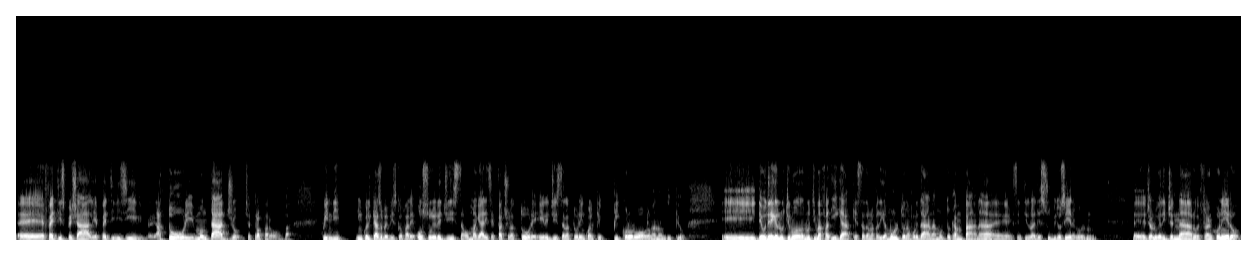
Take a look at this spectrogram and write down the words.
eh, effetti speciali, effetti visivi, attori, montaggio, c'è troppa roba. Quindi in quel caso preferisco fare o solo il regista o magari se faccio l'attore e il regista l'attore in qualche piccolo ruolo, ma non di più. E devo dire che l'ultima fatica, che è stata una fatica molto napoletana, molto campana, eh, si intitola Ed è subito sera con eh, Gianluca Di Gennaro e Franco Nero,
